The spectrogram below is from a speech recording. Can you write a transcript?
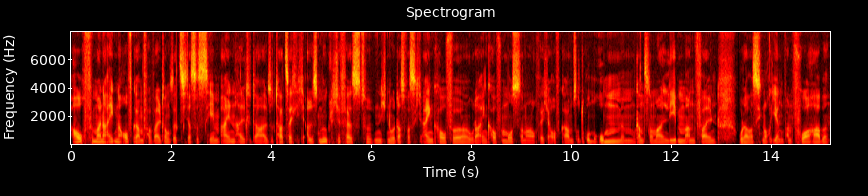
Auch für meine eigene Aufgabenverwaltung setze ich das System ein, halte da also tatsächlich alles Mögliche fest. Nicht nur das, was ich einkaufe oder einkaufen muss, sondern auch welche Aufgaben so drumrum im ganz normalen Leben anfallen oder was ich noch irgendwann vorhabe.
